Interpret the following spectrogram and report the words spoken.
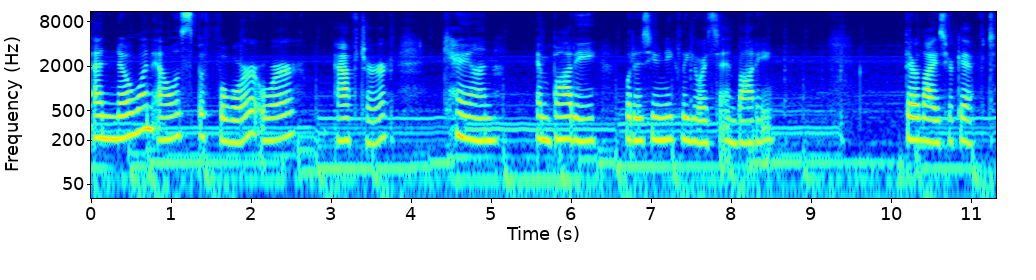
And no one else before or after can embody what is uniquely yours to embody. There lies your gift.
